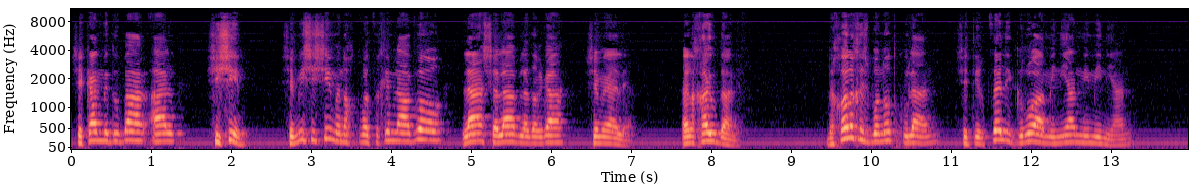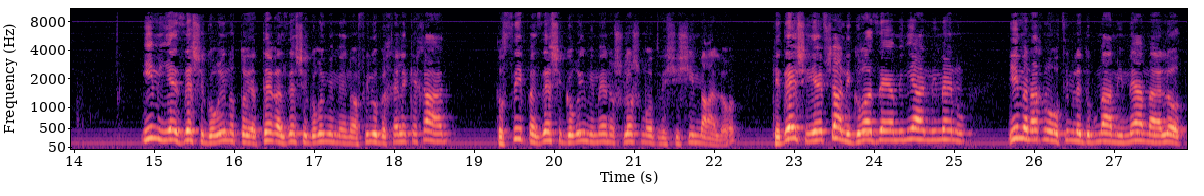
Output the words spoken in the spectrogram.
שכאן מדובר על שישים, שמ-60 אנחנו כבר צריכים לעבור לשלב, לדרגה שמעליה. הלכה י"א בכל החשבונות כולן, שתרצה לגרוע מניין ממניין, אם יהיה זה שגורעים אותו יותר על זה שגורעים ממנו אפילו בחלק אחד, תוסיף על זה שגורעים ממנו 360 מעלות, כדי שיהיה אפשר לגרוע זה המניין ממנו. אם אנחנו רוצים לדוגמה מ-100 מעלות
